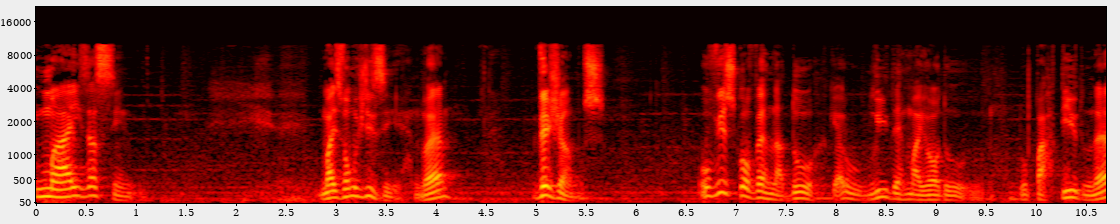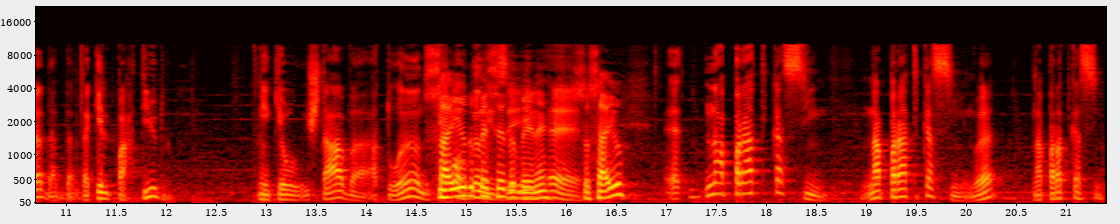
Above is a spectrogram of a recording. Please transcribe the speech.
mas assim, Mas vamos dizer, não é? Vejamos. O vice-governador, que era o líder maior do, do partido, né? Da, da- daquele partido em que eu estava atuando. Saiu do PCdoB, né? É, Só saiu? é, na prática, sim. Na prática, sim, não é? Na prática, sim.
